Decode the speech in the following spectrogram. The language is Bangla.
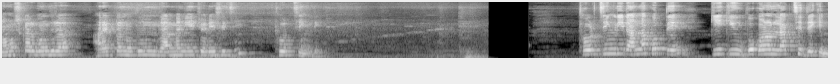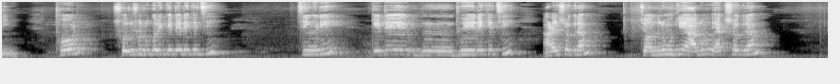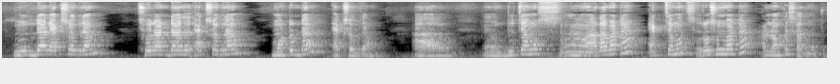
নমস্কার বন্ধুরা আর একটা নতুন রান্না নিয়ে চলে এসেছি, থোর চিংড়ি। থোর চিংড়ি রান্না করতে কি কি উপকরণ লাগছে দেখে নিন। থোর সরু সরু করে কেটে রেখেছি, চিংড়ি কেটে ধুয়ে রেখেছি, আড়াইশো গ্রাম, চন্দ্রমুখী আলু একশো গ্রাম, মুগ ডাল একশো গ্রাম, ছোলার ডাল একশো গ্রাম মটর ডাল একশো গ্রাম। আর দু চামচ আদা বাটা, এক চামচ রসুন বাটা আর লঙ্কা স্বাদ মতো।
